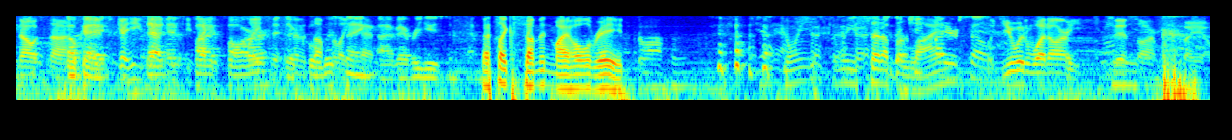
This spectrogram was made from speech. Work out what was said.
No, it's not. Okay. It's, he's got That 60 is by seconds to far place it, and the then it's up for coolest like thing 10. I've ever used in Pem. That's like summon my whole raid. So awesome. Can we can we set up a Keep by line? yourself. You and what army? This army. Bam.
